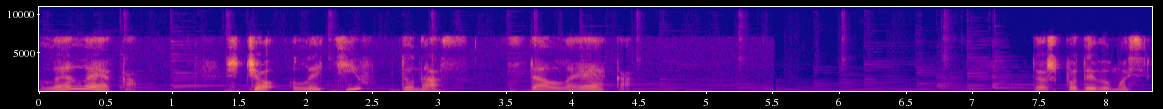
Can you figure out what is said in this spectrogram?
лелека, що летів до нас здалека. Тож подивимось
